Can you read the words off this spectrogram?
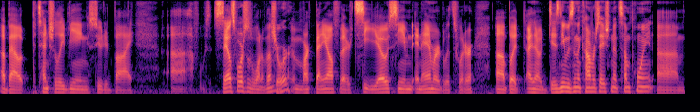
about potentially being suited by. Uh, Salesforce was one of them. Sure. Mark Benioff, their CEO, seemed enamored with Twitter. Uh, but I know Disney was in the conversation at some point. Um,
